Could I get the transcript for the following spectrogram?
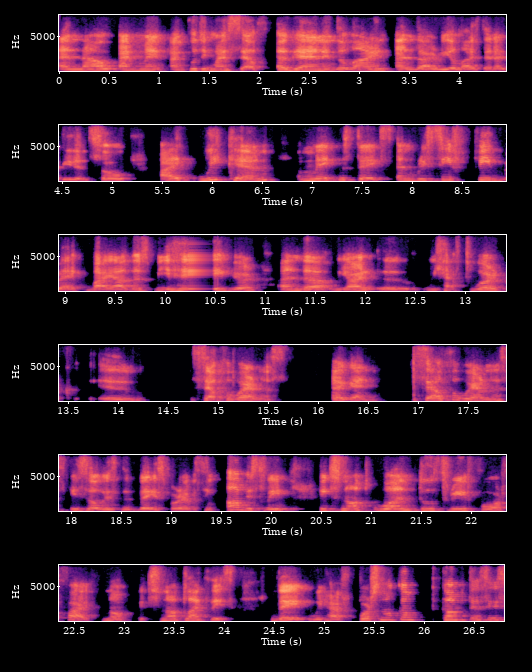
and now I'm I'm putting myself again in the line, and I realize that I didn't. So I we can make mistakes and receive feedback by others' behavior, and uh, we are uh, we have to work uh, self awareness again self-awareness is always the base for everything. Obviously, it's not one, two, three, four, five. No, it's not like this. They we have personal com competencies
